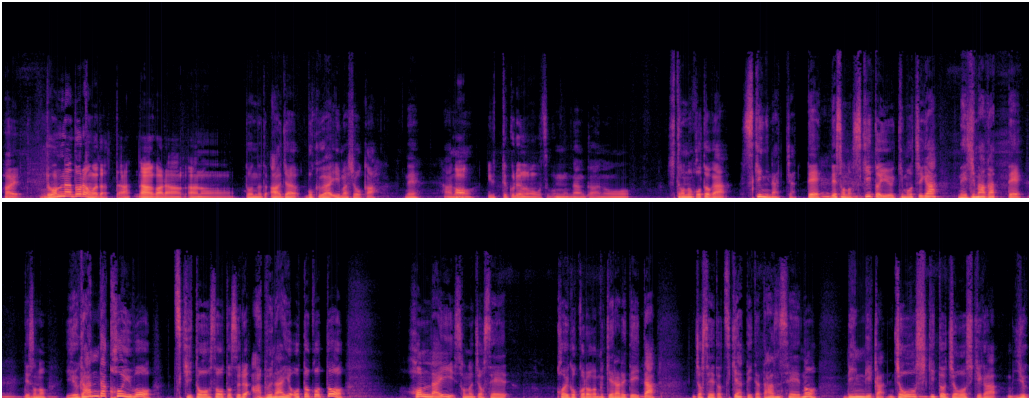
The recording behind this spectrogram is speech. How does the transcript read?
はい。どんなドラマだった？だからあのどんなとあじゃあ僕が言いましょうか。ねああの言ってくれるの大坪君、うん、なんかあの人のことが好きになっちゃって、うん。でその好きという気持ちがねじ曲がって、でその歪んだ恋を突き通そうとする危ない男と本来その女性恋心が向けられていた女性と付き合っていた男性の倫理観常識と常識がゆ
